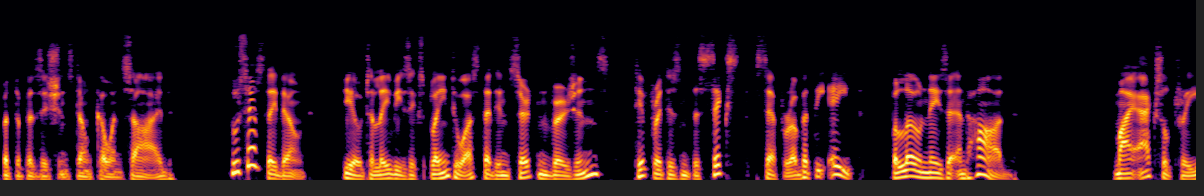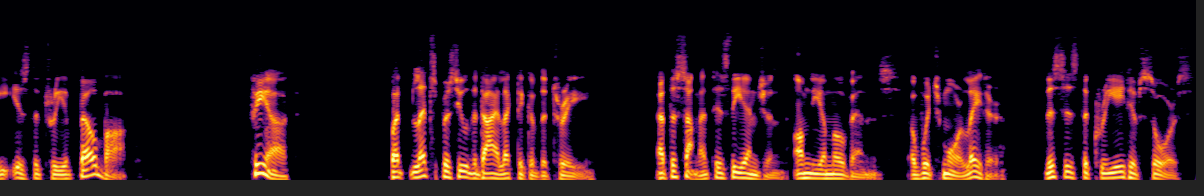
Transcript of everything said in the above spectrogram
But the positions don't coincide. Who says they don't? Diotalevi's explained to us that in certain versions, Tiferet isn't the sixth Sephirah, but the eighth, below Nezah and Hod. My axle tree is the tree of Belboth. Fiat. But let's pursue the dialectic of the tree. At the summit is the engine, omnia movens, of which more later. This is the creative source.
